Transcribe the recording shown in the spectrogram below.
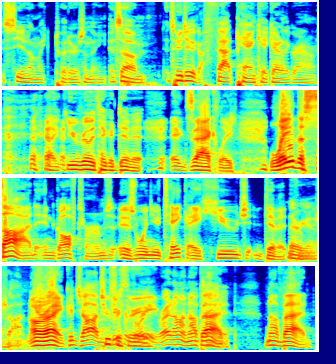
seen it on like Twitter or something. It's um, it's when you take like a fat pancake out of the ground. like you really take a divot. Exactly. Lay the sod in golf terms is when you take a huge divot There we go. shot. All right, good job. Two for three. Right on. Not bad. Not bad.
